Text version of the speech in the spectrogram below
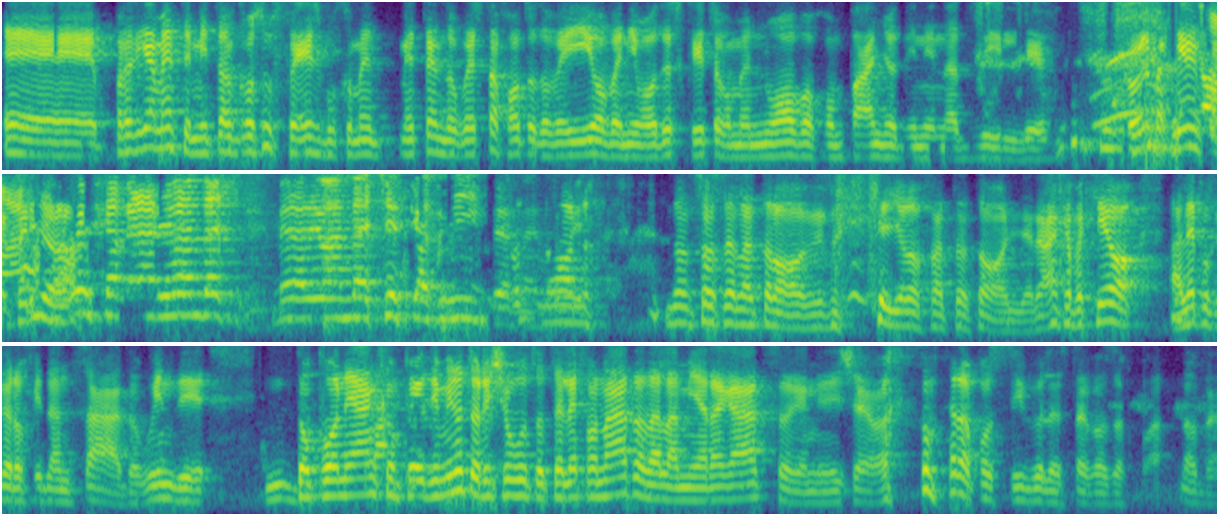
e praticamente mi tolgo su Facebook mettendo questa foto dove io venivo descritto come nuovo compagno di Nina Zilli. Il problema è che no, periodo... questa me la, devo me la devo andare a cercare su internet. No, no, non so se la trovi perché gliel'ho fatta togliere, anche perché io all'epoca ero fidanzato, quindi dopo neanche un paio di minuti ho ricevuto telefonata dalla mia ragazza che mi diceva come era possibile questa cosa qua. Vabbè.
